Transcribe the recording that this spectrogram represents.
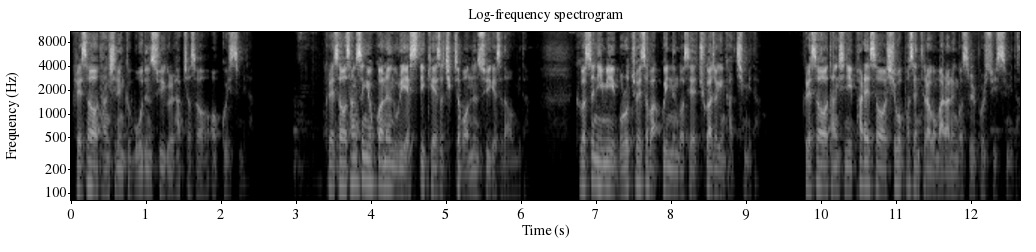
그래서 당신은 그 모든 수익을 합쳐서 얻고 있습니다. 그래서 상승 효과는 우리 SDK에서 직접 얻는 수익에서 나옵니다. 그것은 이미 모로초에서 받고 있는 것의 추가적인 가치입니다. 그래서 당신이 8에서 15%라고 말하는 것을 볼 수 있습니다.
